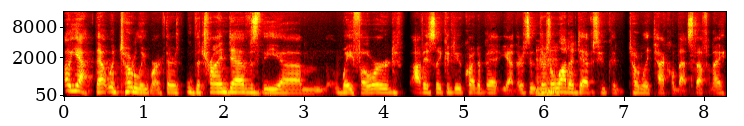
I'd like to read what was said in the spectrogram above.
oh yeah, that would totally work. There's the Trine devs, the um, WayForward obviously could do quite a bit. Yeah, there's a, there's a Mhm. lot of devs who could totally tackle that stuff, and I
